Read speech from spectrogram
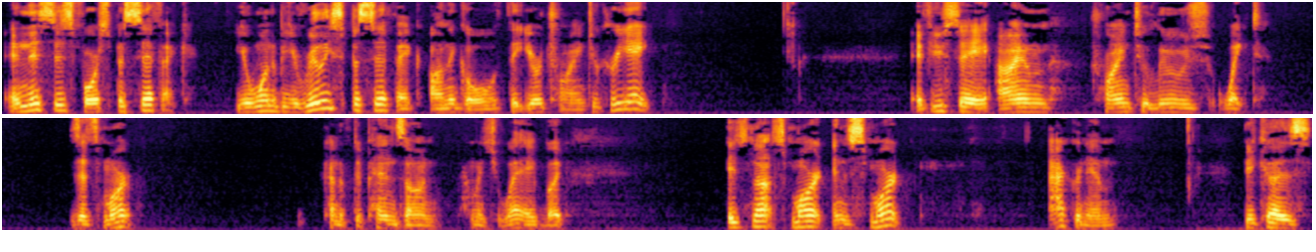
And this is for specific. You want to be really specific on the goal that you're trying to create. If you say, I'm trying to lose weight, is that smart? Kind of depends on how much you weigh, but it's not smart in the SMART acronym because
